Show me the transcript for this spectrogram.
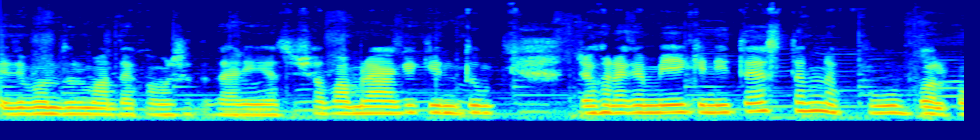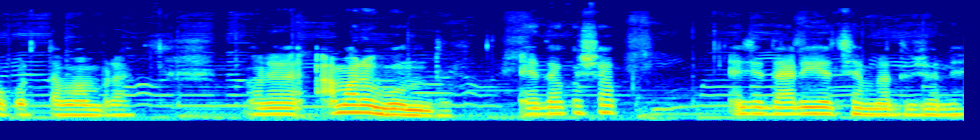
এই যে বন্ধুর মা দেখো আমার সাথে দাঁড়িয়ে আছে। সব আমরা আগে কিন্তু যখন আগে মেয়েকে নিতে আসতাম না খুব গল্প করতাম আমরা। মানে আমারও বন্ধু। এই দেখো সব এই যে দাঁড়িয়ে আছে আমরা দুজনে।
